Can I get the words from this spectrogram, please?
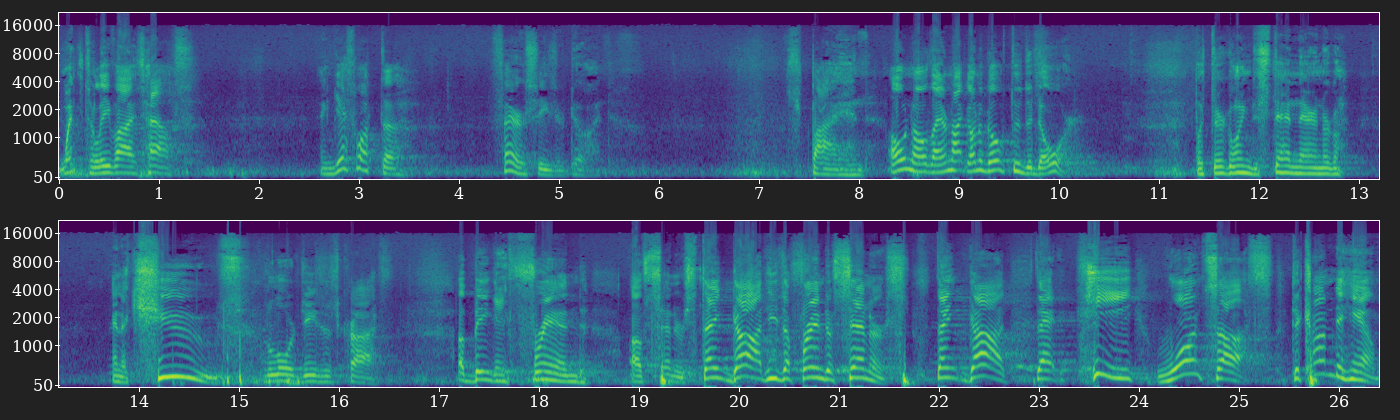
went to Levi's house. And guess what the Pharisees are doing? Spying. Oh no, they're not going to go through the door. But they're going to stand there and they're going and accuse the Lord Jesus Christ of being a friend of sinners. Thank God he's a friend of sinners. Thank God that he wants us to come to him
